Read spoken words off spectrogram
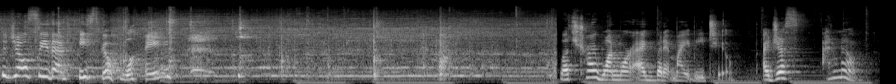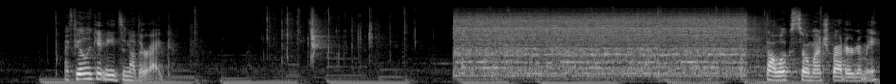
Did y'all see that piece go flying? Let's try one more egg, but it might be two. I just, I don't know. I feel like it needs another egg. That looks so much better to me.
